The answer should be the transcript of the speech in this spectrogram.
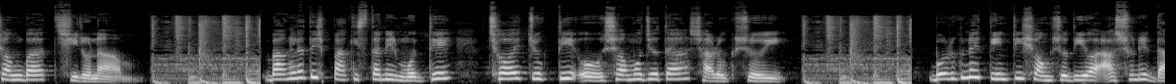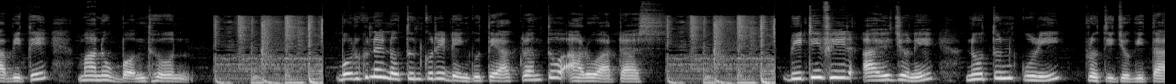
সংবাদ শিরোনাম। বাংলাদেশ পাকিস্তানের মধ্যে ছয় চুক্তি ও সমঝোতা স্মারক সই বরগুনায় তিনটি সংসদীয় আসনের দাবিতে মানববন্ধন। বরগুনায় নতুন করে ডেঙ্গুতে আক্রান্ত আরও আটাশ। বিটিভির আয়োজনে নতুন কুড়ি প্রতিযোগিতা।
